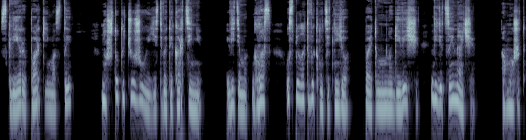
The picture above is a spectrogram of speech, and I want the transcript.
скверы, парки и мосты. Но что-то чужое есть в этой картине. Видимо, глаз успел отвыкнуть от нее, поэтому многие вещи видятся иначе. А может,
